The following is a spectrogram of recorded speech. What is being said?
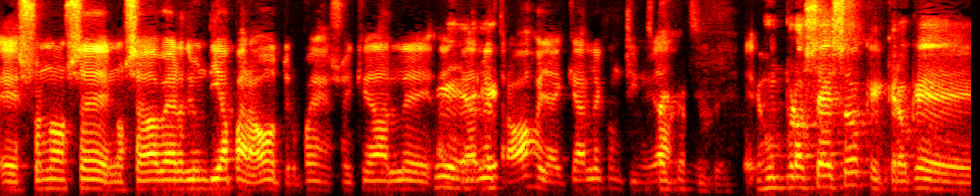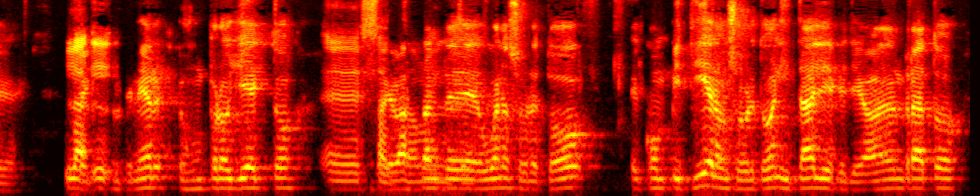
eso no se, no se va a ver de un día para otro, pues eso hay que darle, darle trabajo y hay que darle continuidad. Es un proceso que creo que... La, tener, es un proyecto bastante bueno, sobre todo eh, compitieron, sobre todo en Italia, que llevaban un rato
